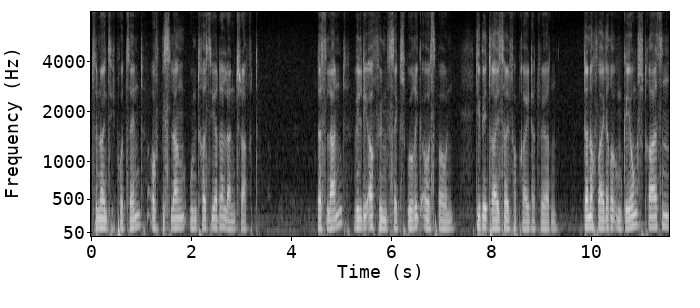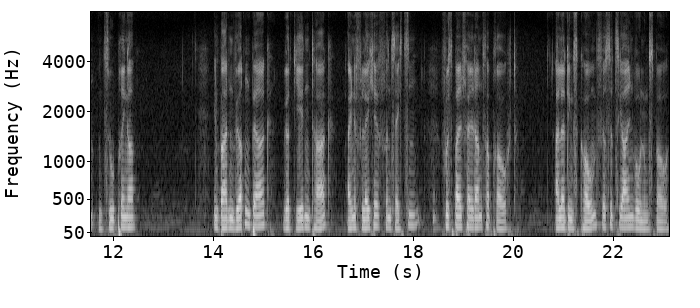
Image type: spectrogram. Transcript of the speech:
zu 90 Prozent auf bislang untrassierter Landschaft. Das Land will die A5 sechsspurig ausbauen, die B3 soll verbreitert werden, dann noch weitere Umgehungsstraßen und Zubringer. In Baden-Württemberg wird jeden Tag eine Fläche von 16 Fußballfeldern verbraucht allerdings kaum für sozialen Wohnungsbau.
